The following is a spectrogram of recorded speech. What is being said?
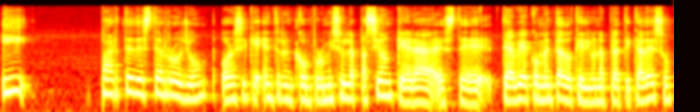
Y parte de este rollo, ahora sí que entre el compromiso y la pasión, que era, este, te había comentado que di una plática de eso,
